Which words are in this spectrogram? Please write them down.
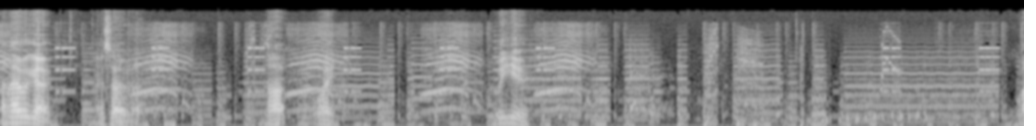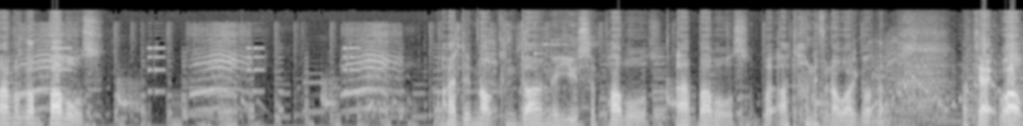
And there we go. It's over. No, wait. Who are you? Why have I got bubbles? I did not condone the use of bubbles, uh, bubbles, but I don't even know why I got them. Okay, well,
